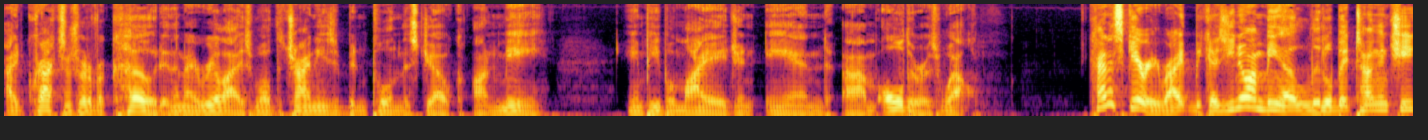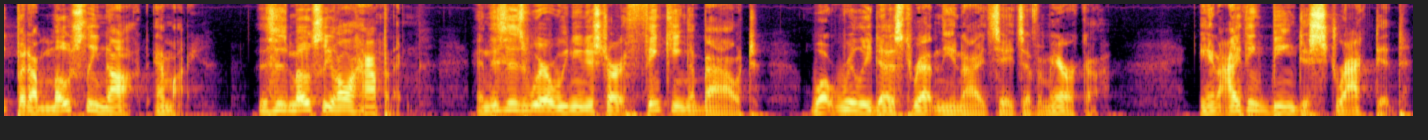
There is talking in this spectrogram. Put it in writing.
I'd cracked some sort of a code, and then I realized, well, the Chinese have been pulling this joke on me and people my age and, and um, older as well. Kind of scary, right? Because you know I'm being a little bit tongue in cheek, but I'm mostly not, am I? This is mostly all happening. And this is where we need to start thinking about what really does threaten the United States of America. And I think being distracted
